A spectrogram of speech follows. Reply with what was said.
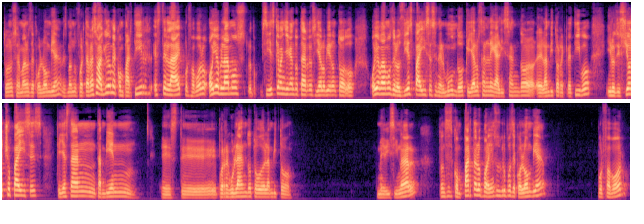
todos los hermanos de Colombia, les mando un fuerte abrazo. Ayúdame a compartir este live, por favor. Hoy hablamos, si es que van llegando tarde o si ya lo vieron todo, hoy hablamos de los 10 países en el mundo que ya lo están legalizando el ámbito recreativo y los 18 países que ya están también este, pues regulando todo el ámbito medicinal. Entonces, compártalo por ahí en sus grupos de Colombia, por favor.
